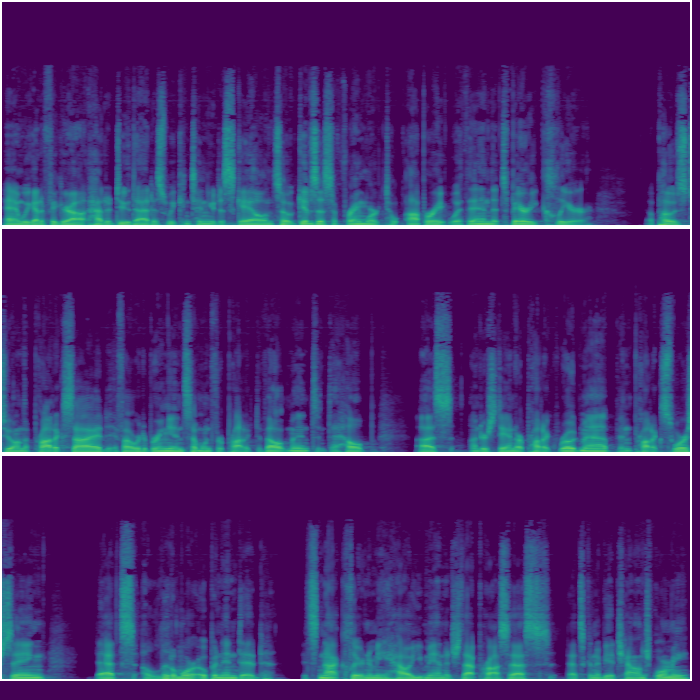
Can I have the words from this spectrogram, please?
And we got to figure out how to do that as we continue to scale. And so it gives us a framework to operate within that's very clear. Opposed to on the product side, if I were to bring in someone for product development and to help us understand our product roadmap and product sourcing, that's a little more open ended. It's not clear to me how you manage that process. That's going to be a challenge for me.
